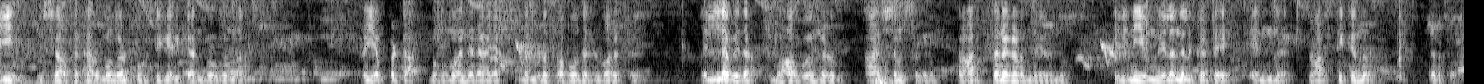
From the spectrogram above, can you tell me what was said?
ഈ വിശ്വാസകർമ്മങ്ങൾ പൂർത്തീകരിക്കാൻ പോകുന്ന പ്രിയപ്പെട്ട ബഹുമാന്യരായ നമ്മുടെ സഹോദരന്മാർക്ക് എല്ലാവിധ ഭാവുകങ്ങളും ആശംസകളും പ്രാർത്ഥനകളും നേരുന്നു. ഇതിനിയും നിലനിൽക്കട്ടെ എന്ന് പ്രാർത്ഥിക്കുന്നു. നിർത്തുന്നു.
